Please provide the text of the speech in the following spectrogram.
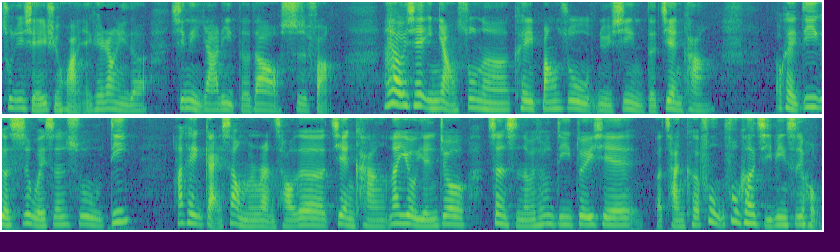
促进血液循环，也可以让你的心理压力得到释放。那还有一些营养素呢，可以帮助女性的健康。OK，第一个是维生素 D，它可以改善我们卵巢的健康。那也有研究证实呢，维生素 D 对一些呃产科妇妇科疾病是有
